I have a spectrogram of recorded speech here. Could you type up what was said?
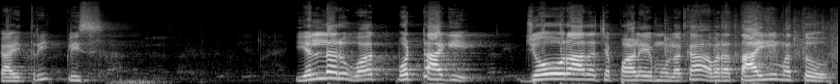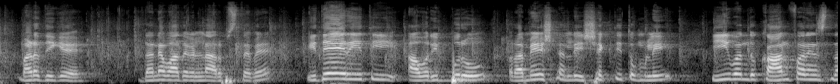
ಗಾಯತ್ರಿ ಪ್ಲೀಸ್ ಎಲ್ಲರೂ ಒಟ್- ಒಟ್ಟಾಗಿ ಜೋರಾದ ಚಪ್ಪಾಳೆಯ ಮೂಲಕ ಅವರ ತಾಯಿ ಮತ್ತು ಮಡದಿಗೆ ಧನ್ಯವಾದಗಳನ್ನ ಅರ್ಪಿಸ್ತೇವೆ. ಇದೇ ರೀತಿ ಅವರಿಬ್ಬರು ರಮೇಶ್ನಲ್ಲಿ ಶಕ್ತಿ ತುಂಬಲಿ. ಈ ಒಂದು ಕಾನ್ಫರೆನ್ಸ್ನ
